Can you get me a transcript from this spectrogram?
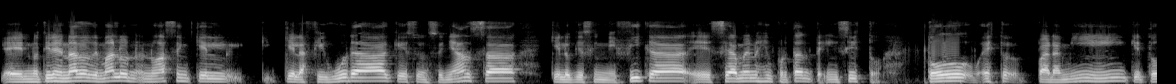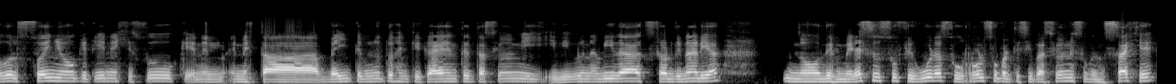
eh, no tiene nada de malo, no, hacen que, la figura, que su enseñanza, que lo que significa eh, sea menos importante. Insisto, todo esto, para mí, que todo el sueño que tiene Jesús, que en, en estos 20 minutos en que cae en tentación y, vive una vida extraordinaria, no desmerecen su figura, su rol, su participación y su mensaje,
